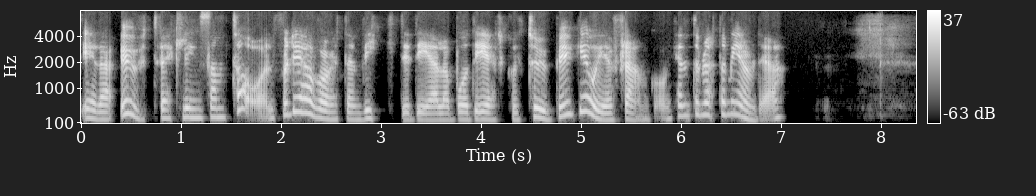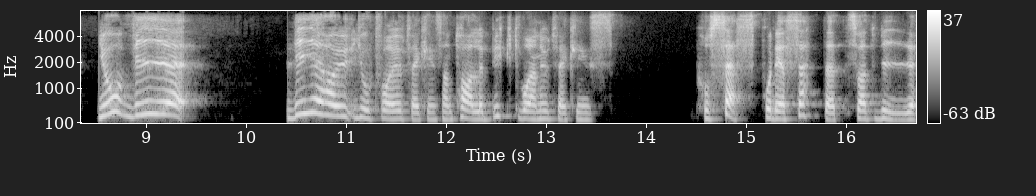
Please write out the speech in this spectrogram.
era utvecklingssamtal. För det har varit en viktig del av både ert kulturbygge och er framgång. Kan du inte berätta mer om det? Jo, vi vi har gjort våra utvecklingssamtal, byggt vår process på det sättet så att vi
